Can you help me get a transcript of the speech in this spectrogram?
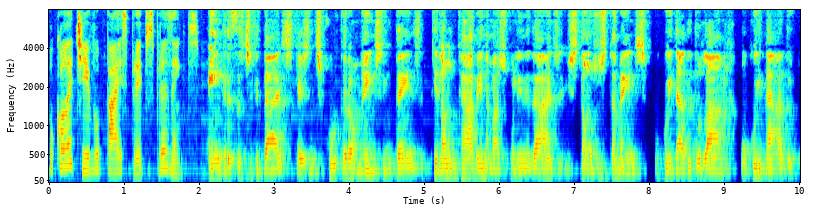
o coletivo Pais Pretos Presentes. Entre essas atividades que a gente culturalmente entende que não cabem na masculinidade estão justamente o cuidado do lar, o cuidado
